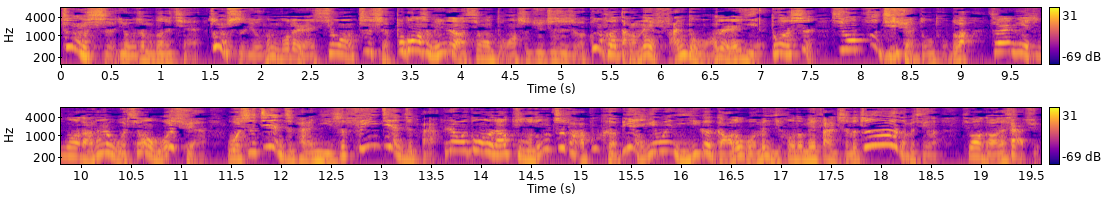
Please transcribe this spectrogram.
纵使有这么多的钱，纵使有那么多的人希望支持，不光是民主党希望董王失去支持者，共和党内反董王的人也多的是，希望自己选总统，对吧？虽然你也是共和党，但是我希望我选，我是建制派，你是非建制派，认为共和党祖宗之法不可变，因为你一个搞得我们以后都没饭吃了，这怎么行了？希望搞得下去。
